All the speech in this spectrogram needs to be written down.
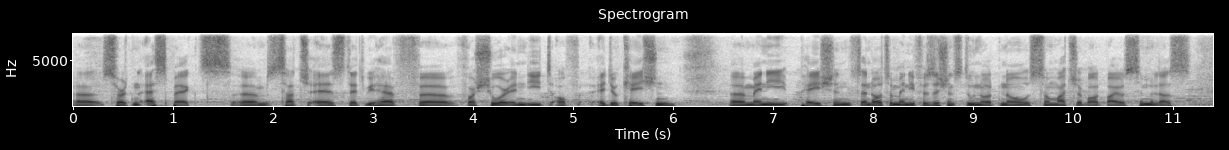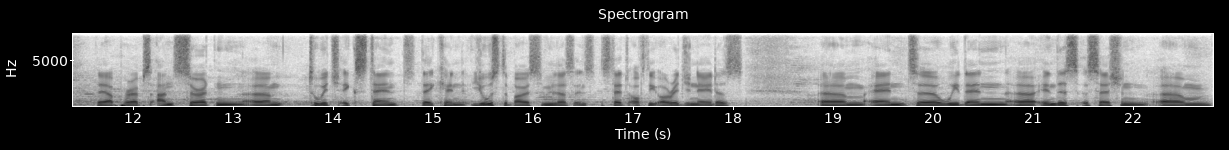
Uh, certain aspects, um, such as that we have uh, for sure in need of education. Uh, many patients and also many physicians do not know so much about biosimilars. They are perhaps uncertain um, to which extent they can use the biosimilars instead of the originators. Um, and uh, we then, uh, in this session, um,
